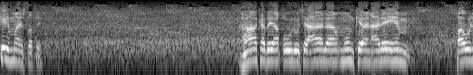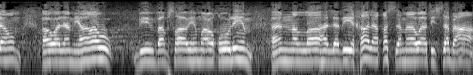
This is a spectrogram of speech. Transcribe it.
كيف ما يستطيع؟ هكذا يقول تعالى منكرا عليهم قولهم أولم يروا بأبصارهم وعقولهم أن الله الذي خلق السماوات السبع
